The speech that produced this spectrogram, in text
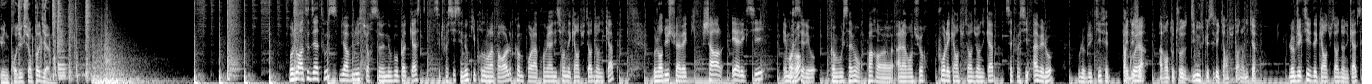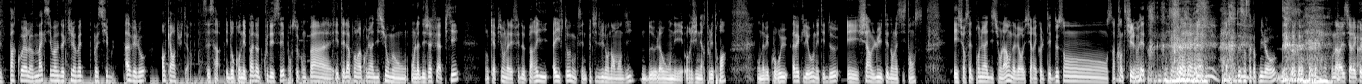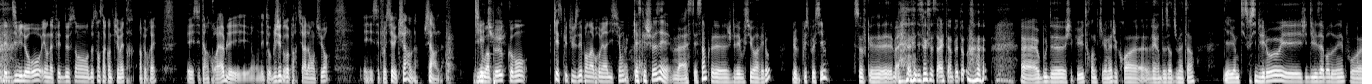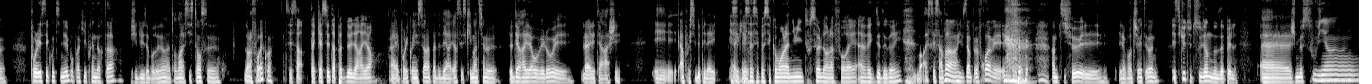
une production podium. Bonjour à toutes et à tous, bienvenue sur ce nouveau podcast. Cette fois-ci, c'est nous qui prenons la parole, comme pour la première édition des 48 heures du handicap. Aujourd'hui, je suis avec Charles et Alexis, et moi, c'est Léo. Comme vous le savez, on repart euh, à l'aventure pour les 48 heures du handicap, cette fois-ci à vélo, où l'objectif est de Mais parcourir. déjà, avant toute chose, dis-nous ce que c'est les 48 heures du handicap. L'objectif des 48 heures du handicap, c'est de parcourir le maximum de kilomètres possible à vélo en 48 heures. C'est ça. Et donc, on n'est pas notre coup d'essai. Pour ceux qui n'ont pas été là pendant la première édition, mais on, on l'a déjà fait à pied. Donc, à pied, on l'avait fait de Paris à Yvetot. Donc, c'est une petite ville en Normandie, de là où on est originaire tous les trois. On avait couru avec Léo, on était deux. Et Charles, lui, était dans l'assistance. Et sur cette première édition-là, on avait réussi à récolter 250 km. 250 000 euros. on a réussi à récolter 10 000 euros et on a fait 200, 250 km à peu près. Et c'était incroyable et on était obligé de repartir à l'aventure. Et cette fois-ci avec Charles. Charles, dis-nous un peu comment, qu'est-ce que tu faisais pendant la première édition? Qu'est-ce que je faisais? Bah, C'était simple, je devais vous suivre à vélo le plus possible. Sauf que, bah, disons que ça s'arrêtait un peu tôt. Euh, au bout de, je sais plus, 30 km, je crois, euh, vers 2 heures du matin, il y a eu un petit souci de vélo et j'ai dû les abandonner pour, euh, pour les laisser continuer, pour pas qu'ils prennent de retard. J'ai dû les abandonner en attendant l'assistance euh, dans la forêt, quoi. C'est ça, t'as cassé ta patte de derrière. Ouais, pour les connaisseurs, la patte de derrière, c'est ce qui maintient le, le dérailleur au vélo et là, elle était arrachée et impossible de pédaler. Et, Avec les- ça s'est passé comment la nuit, tout seul dans la forêt, avec 2 degrés? Bon, c'était sympa, hein, il faisait un peu froid, mais un petit feu et, et l'aventure était bonne. Est-ce que tu te souviens de nos appels? Euh, je me souviens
